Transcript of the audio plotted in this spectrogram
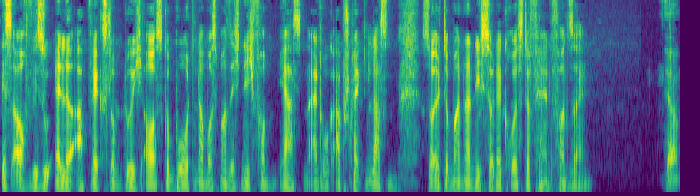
ist auch visuelle Abwechslung durchaus geboten. Da muss man sich nicht vom ersten Eindruck abschrecken lassen. Sollte man da nicht so der größte Fan von sein. Ja,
